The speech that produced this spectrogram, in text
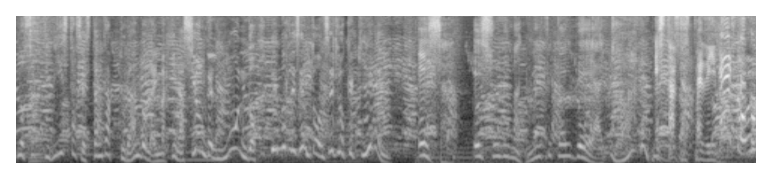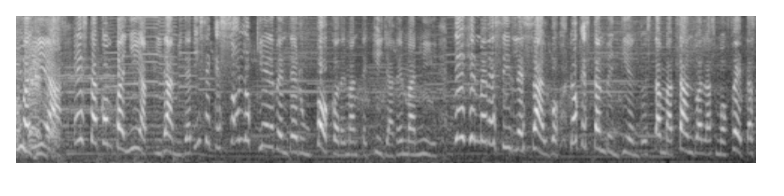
Los activistas están capturando la imaginación del mundo. Démosles entonces lo que quieren. Esa es una magnífica idea, John. Estás despedido. Esta compañía, esta compañía pirámide dice que solo quiere vender un poco de mantequilla de maní. Déjenme decirles algo. Lo que están vendiendo está matando a las mofetas.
